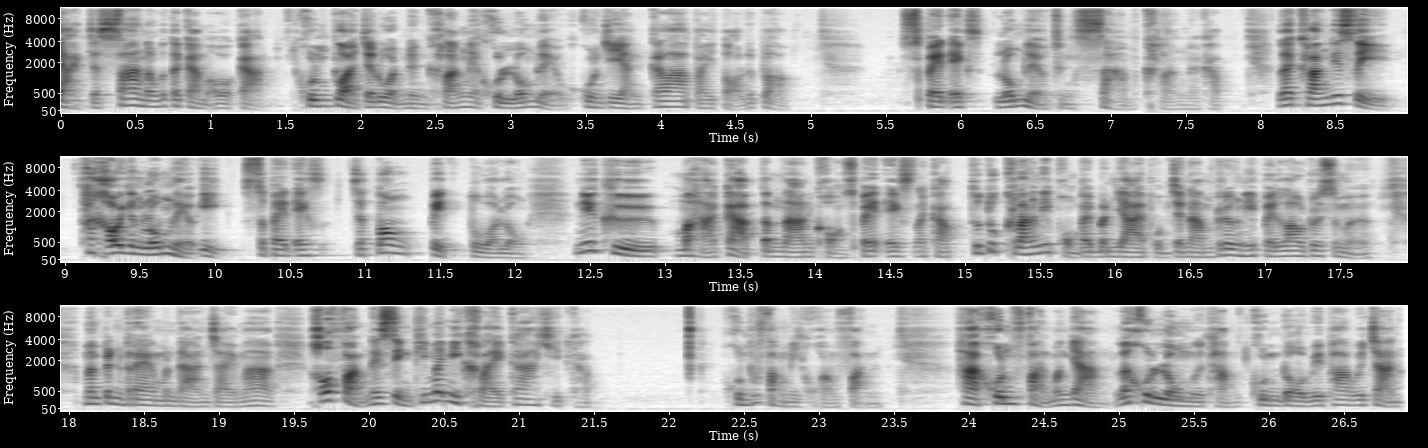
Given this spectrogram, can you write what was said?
อยากจะสร้างนวัตกรรมอวกาศ คุณปล่อยจรวดหนึ่งครั้งเนี่ยคุณล้มเหลว คุณจะยังกล้าไปต่อหรือเปล่า SpaceX ล้มเหลวถึง 3 ครั้งนะครับ และครั้งทีสี่4 ถ้าเขายังล้มเหลวอีก SpaceX จะต้องปิดตัวลง นี่คือมหากาพย์ตำนานของ SpaceX นะครับ ทุกๆ ครั้งที่ผมไปบรรยาย ผมจะนำเรื่องนี้ไปเล่าด้วยเสมอ มันเป็นแรงบันดาลใจมาก เขาฝันในสิ่งที่ไม่มีใครกล้าคิดครับ คุณผู้ฟังมีความฝัน หากคุณฝันบางอย่าง แล้วคุณลงมือทำคุณโดนวิพากษ์วิจารณ์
